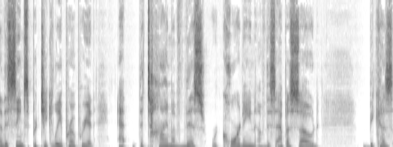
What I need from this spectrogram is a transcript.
Now, this seems particularly appropriate at the time of this recording of this episode because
